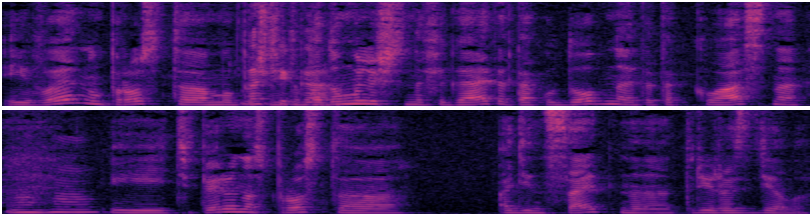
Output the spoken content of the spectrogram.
И В. Ну, просто мы почему-то подумали, что нафига это так удобно, это так классно. Угу. И теперь у нас просто один сайт на три раздела.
